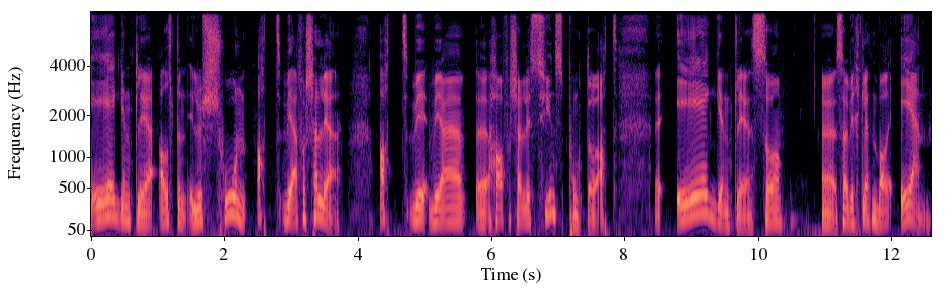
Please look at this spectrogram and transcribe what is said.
egentlig er alt en illusjon at vi er forskjellige, at vi, vi er, eh, har forskjellige synspunkter, at eh, egentlig så, eh, så er virkeligheten bare én.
